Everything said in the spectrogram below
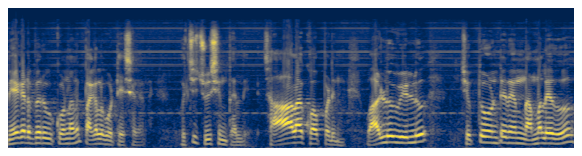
మేగడ పెరుగు కుండను పగలగొట్టేశాడని. వచ్చి చూసిన తల్లి చాలా కోప్పడింది. వాళ్ళు వీళ్ళు చెప్తూ ఉంటే నేను నమ్మలేదు.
